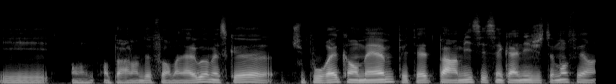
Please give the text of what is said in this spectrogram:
Et en, parlant de format d'album, est-ce que tu pourrais quand même, peut-être parmi ces cinq années, justement, faire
